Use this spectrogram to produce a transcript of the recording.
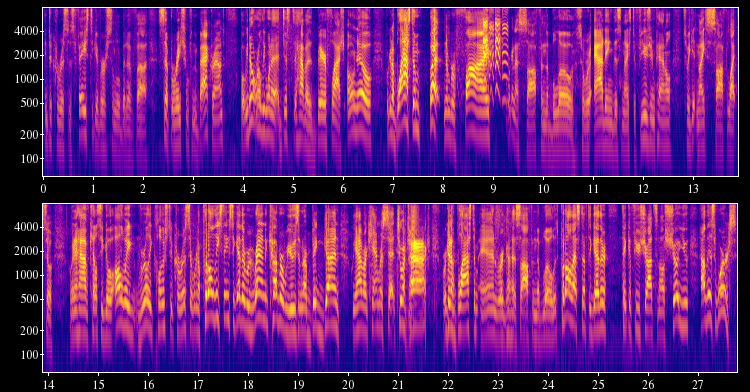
into Carissa's face to give her a little bit of uh, separation from the background. But we don't really want to just have a bare flash. Oh no, we're going to blast them. But number five, we're going to soften the blow. So we're adding this nice diffusion panel so we get nice soft light. So we're going to have Kelsey go all the way really close to Carissa. We're to put all these things together. We ran to cover. We're using our big gun. We have our camera set to attack. We're to blast them and we're to soften the blow. Let's put all that stuff together take a few shots and I'll show you how this works.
